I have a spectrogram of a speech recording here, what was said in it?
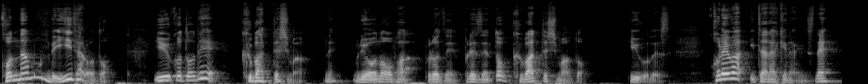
こんなもんでいいだろうということで配ってしまう。ね。無料のオファー、プレゼンプレゼントを配ってしまうということです。これはいただけないんですね。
